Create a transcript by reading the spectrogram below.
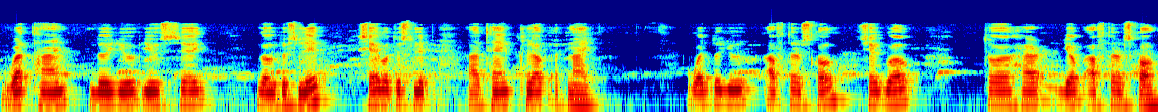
What time do you usually go to sleep? She go to sleep at 10 o'clock at night. What do you after school? She go to her job after school.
